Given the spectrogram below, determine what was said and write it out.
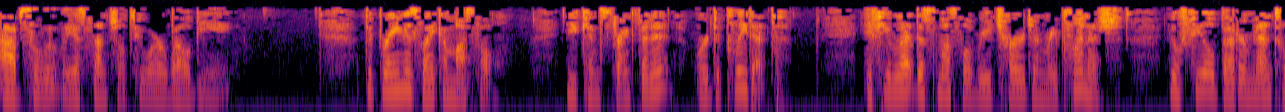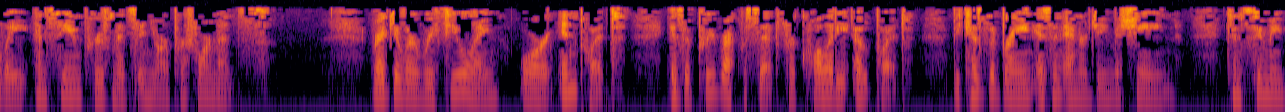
absolutely essential to our well being. The brain is like a muscle. You can strengthen it or deplete it. If you let this muscle recharge and replenish, you'll feel better mentally and see improvements in your performance. Regular refueling, or input, is a prerequisite for quality output because the brain is an energy machine, consuming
